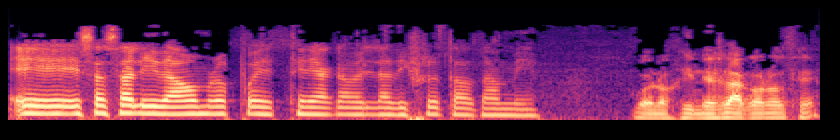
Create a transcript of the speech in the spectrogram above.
eh, esa salida a hombros pues tenía que haberla disfrutado también. Bueno, Ginés la conoce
